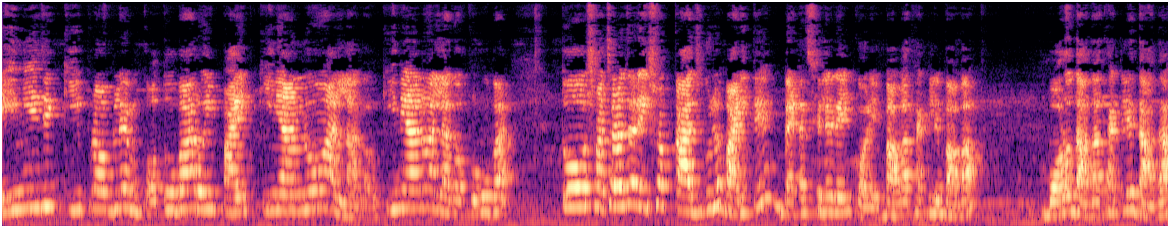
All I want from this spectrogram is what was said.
এই নিয়ে যে কি প্রবলেম কতবার ওই পাইপ কিনে আনো আর লাগাও, কিনে আনো আর লাগাও বহুবার। তো সচরাচর এইসব কাজগুলো বাড়িতে বেটা ছেলেরাই করে, বাবা থাকলে বাবা, বড় দাদা থাকলে দাদা,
